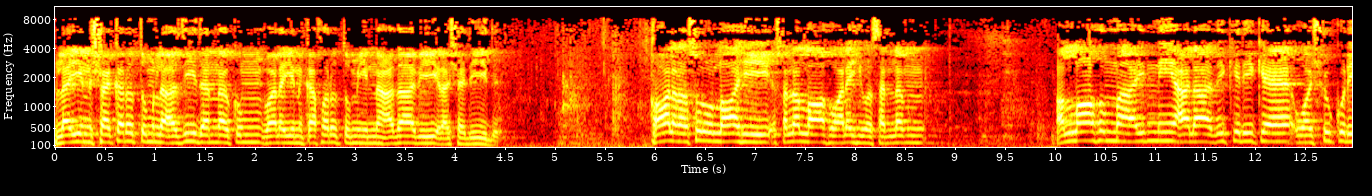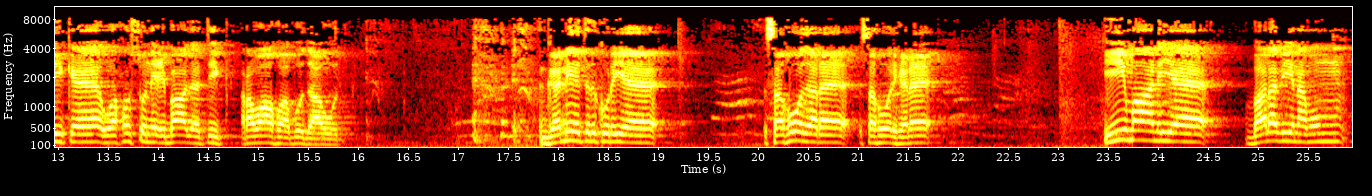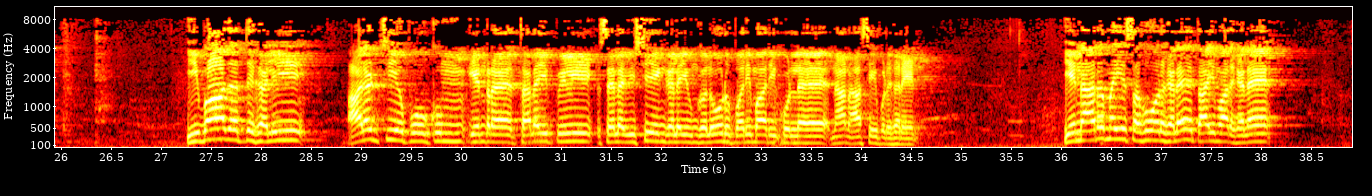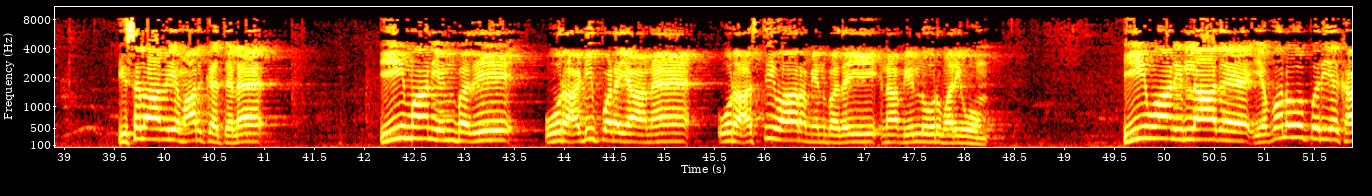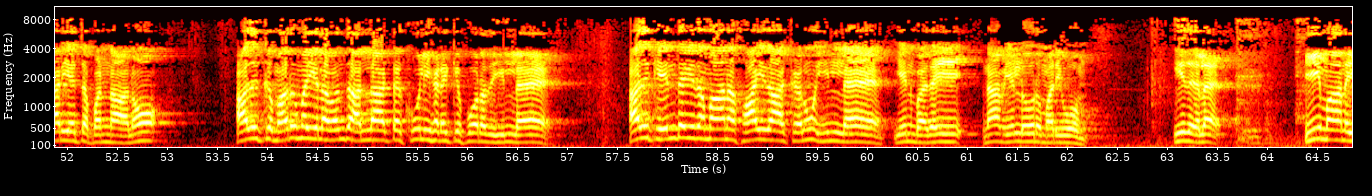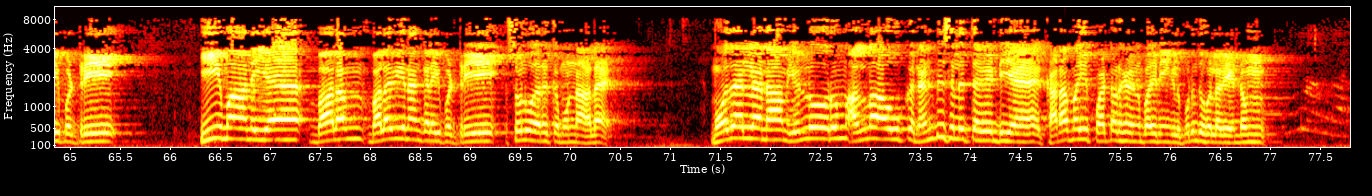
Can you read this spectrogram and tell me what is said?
لئن شكرتم لأزيدنكم ولئن كفرتم إن عذابي لشديد قال رسول الله صلى الله عليه وسلم اللهم إني على ذكرك وشكرك وحسن عبادتك رواه أبو داود கண்ணியத்திற்குரிய சகோதர சகோதரிகளே ஈமானிய பலவீனமும் இபாதத்துகளில் அலட்சிய போக்கும் என்ற தலைப்பில் சில விஷயங்களை உங்களோடு பரிமாறிக்கொள்ள நான் ஆசைப்படுகிறேன். என் அருமை சகோதரர்களே தாய்மார்களே இஸ்லாமிய மார்க்கத்தில் ஈமான் என்பது ஒரு அடிப்படையான ஒரு அஸ்திவாரம் என்பதை நாம் எல்லோரும் அறிவோம். ஈமான் இல்லாத எவ்வளவு பெரிய காரியத்தை பண்ணாலும் அதுக்கு மறுமையில வந்து அல்லாட்ட கூலி கிடைக்க போறது இல்லை. அதுக்கு எந்த விதமான ஃபாய்தாக்களும் இல்லை என்பதை நாம் எல்லோரும் அறிவோம். இதுல ஈமானை பற்றி ஈமானிய பலம் பலவீனங்களை பற்றி சொல்வதற்கு முன்னால முதல்ல நாம் எல்லோரும் அல்லாவுக்கு நன்றி செலுத்த வேண்டிய கடமைப்பட்டவர்கள் என்பதை நீங்கள் புரிந்து கொள்ள வேண்டும்.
